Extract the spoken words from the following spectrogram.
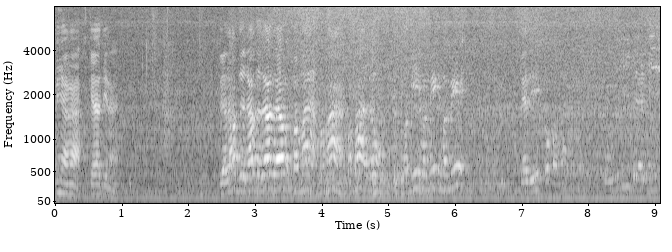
นี่ยังอะ แก้ที่ไหนเดือดแล้วเดือดแล้วเดือดแล้วแล้วมาม่ามาม่ามาม่าเร็วมามี่มามี่มามี่เดี๋ยวนี้ก็มาม่าเดี๋ยวนี้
